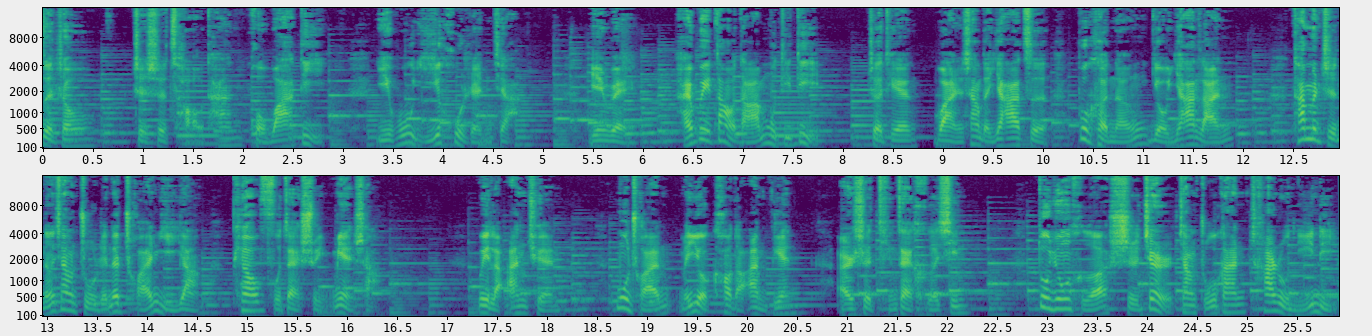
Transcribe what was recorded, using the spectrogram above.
四周只是草滩或洼地，已无一户人家，因为还未到达目的地。这天晚上的鸭子不可能有鸭栏，它们只能像主人的船一样漂浮在水面上。为了安全，木船没有靠到岸边，而是停在河心。杜雍和使劲儿将竹竿插入泥里，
